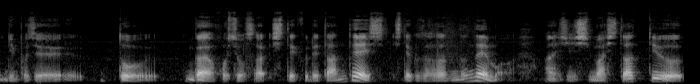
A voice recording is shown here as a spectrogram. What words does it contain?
リンポチェとが保証さしてくれたんでしてくださったので安心しましたっていう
